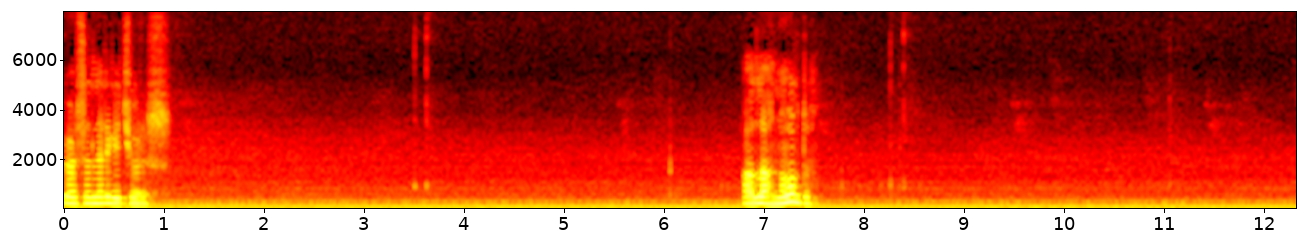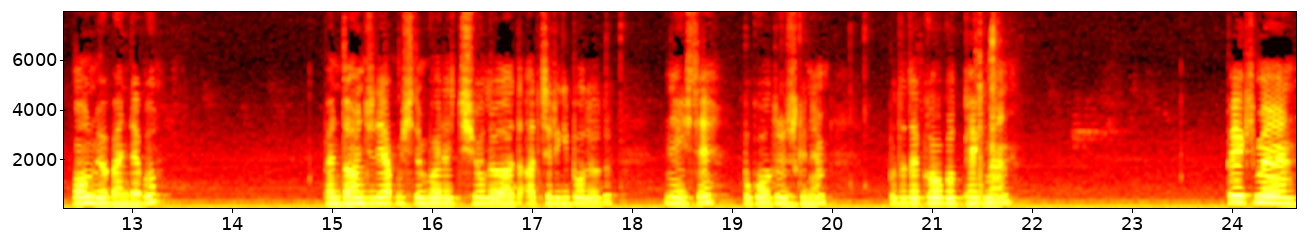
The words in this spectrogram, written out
Görsellere geçiyoruz. Allah ne oldu? Olmuyor bende bu. Ben daha önce de yapmıştım böyle şey oluyorlardı. Atari gibi oluyordu. Neyse. Bu oldu üzgünüm. Burada da Google Pac-Man. Pac-Man.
